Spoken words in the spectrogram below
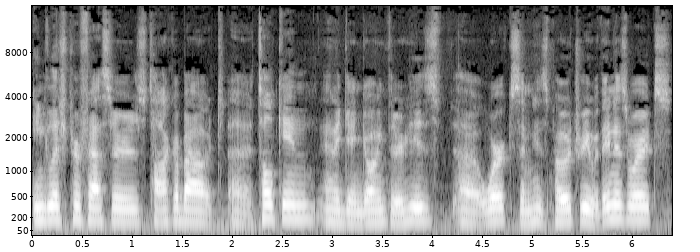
English professors talk about uh, Tolkien, and again, going through his uh, works and his poetry within his works.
